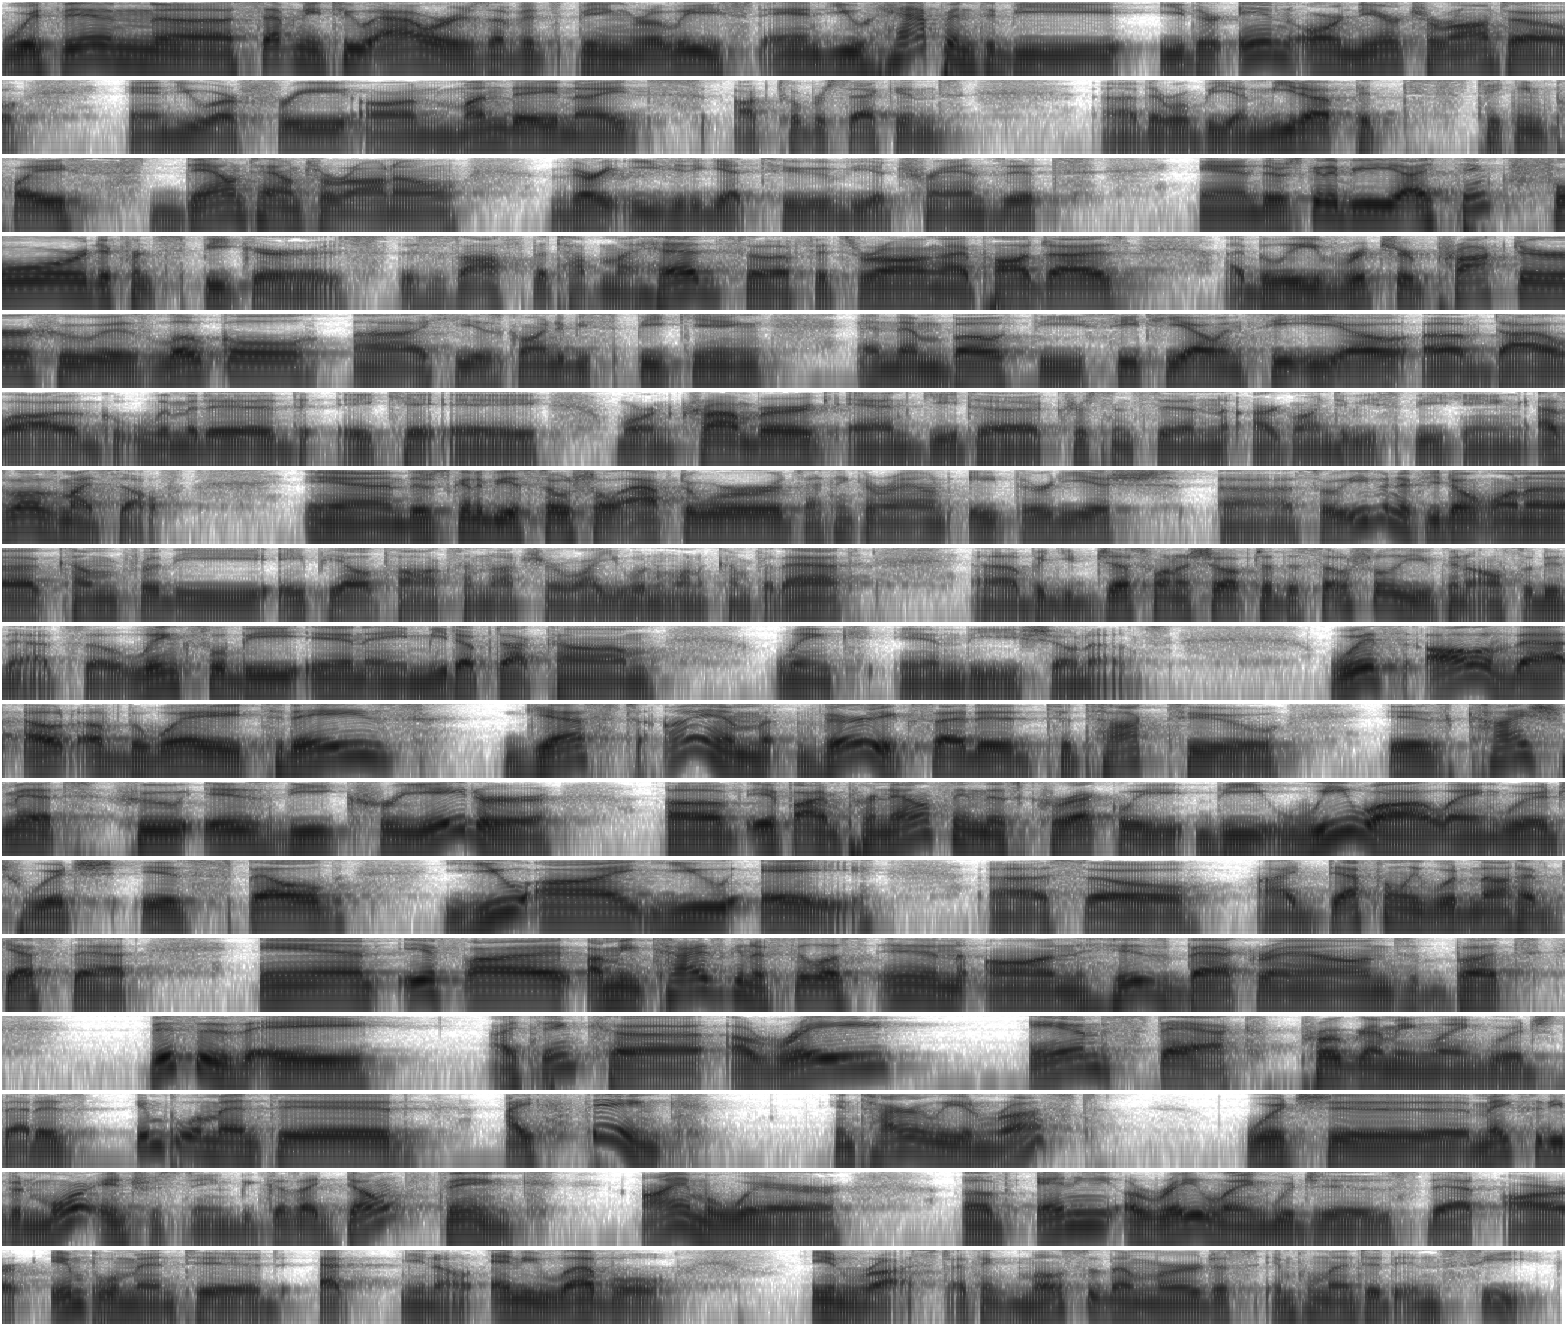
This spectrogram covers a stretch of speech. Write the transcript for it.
within uh, 72 hours of its being released, and you happen to be either in or near Toronto, and you are free on Monday night, October 2nd, uh, there will be a meetup. It's taking place downtown Toronto, very easy to get to via transit. And there's going to be, I think, four different speakers. This is off the top of my head, so if it's wrong, I apologize. I believe Richard Proctor, who is local, uh, he is going to be speaking, and then both the CTO and CEO of Dialog Limited, aka Morten Kromberg, and Gitte Christensen are going to be speaking, as well as myself. And there's going to be a social afterwards, I think around 8.30ish. Uh, so even if you don't want to come for the APL talks, I'm not sure why you wouldn't want to come for that. Uh, but you just want to show up to the social, you can also do that. So links will be in a meetup.com link in the show notes. With all of that out of the way, today's guest I am very excited to talk to is Kai Schmidt, who is the creator of, if I'm pronouncing this correctly, the Uiua language, which is spelled U I U A. Uh, so I definitely would not have guessed that. And if I, I mean, Kai's going to fill us in on his background, but this is a, I think, uh, array and stack programming language that is implemented, I think, entirely in Rust, which uh, makes it even more interesting because I don't think I'm aware of any array languages that are implemented at you know any level in Rust. I think most of them are just implemented in C.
